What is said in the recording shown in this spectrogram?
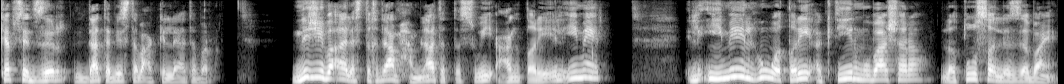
كبسة زر ال database تبعك كلها تبرع. نجي بقى لاستخدام حملات التسويق عن طريق الإيميل. الإيميل هو طريقة كتير مباشرة لتوصل للزباين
